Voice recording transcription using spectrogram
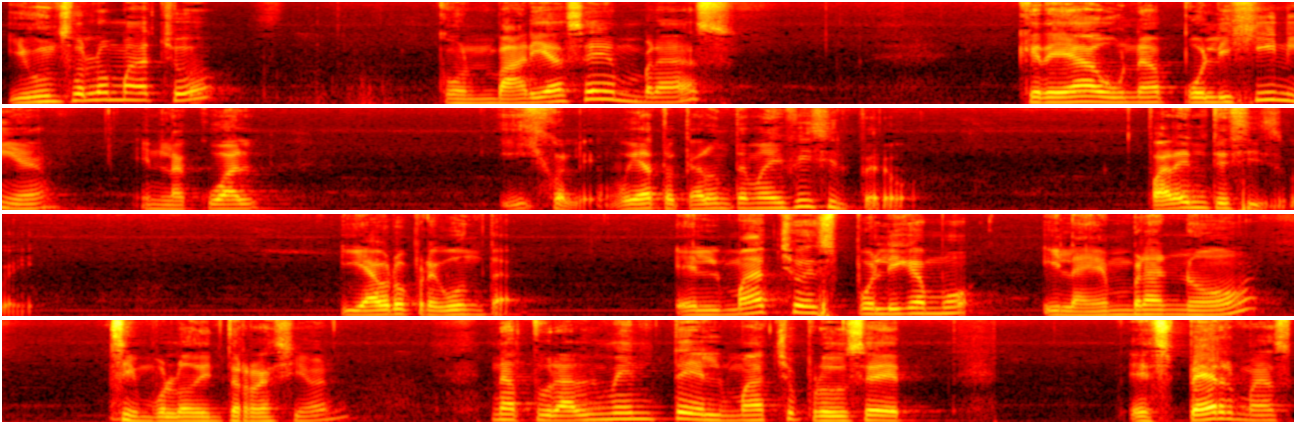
Y un solo macho, con varias hembras, crea una poliginia en la cual, híjole, voy a tocar un tema difícil, pero paréntesis, güey. Y abro pregunta. ¿El macho es polígamo y la hembra no? Símbolo de interrogación. Naturalmente el macho produce espermas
